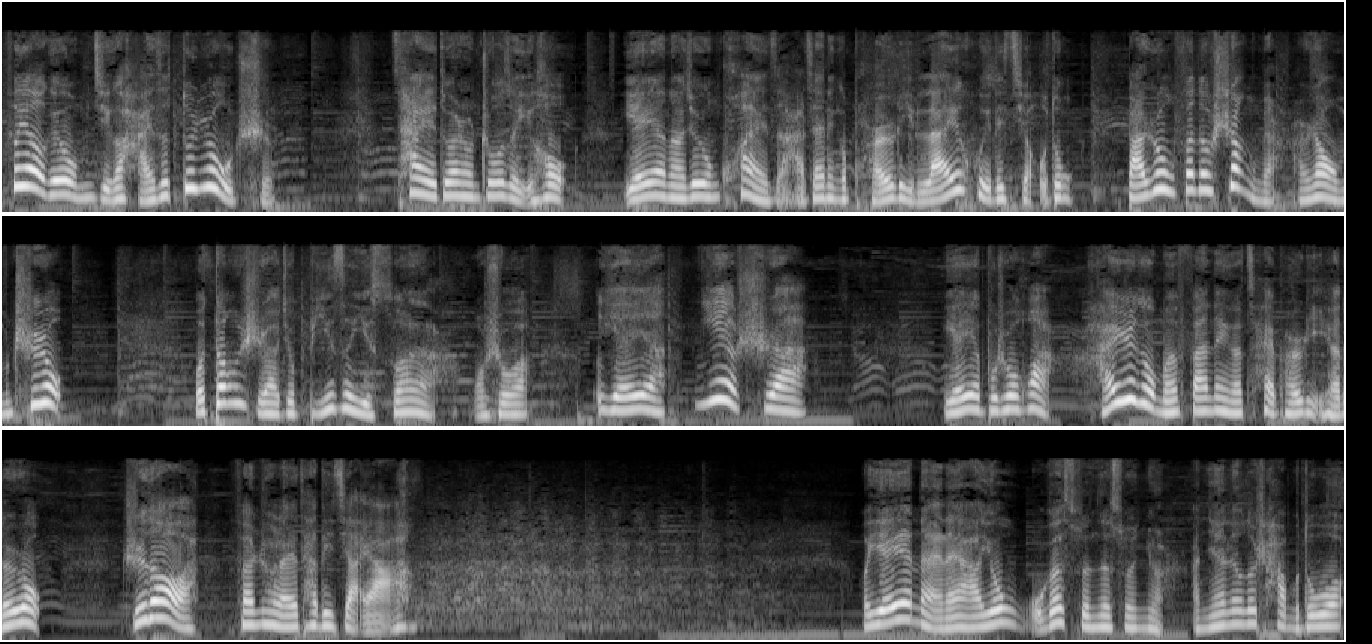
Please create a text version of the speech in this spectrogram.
非要给我们几个孩子炖肉吃。菜端上桌子以后，爷爷呢就用筷子啊在那个盆里来回的搅动，把肉翻到上面啊，让我们吃肉。我当时啊就鼻子一酸啊，我说：“爷爷你也吃啊？”爷爷不说话，还是给我们翻那个菜盆底下的肉，直到啊翻出来他的假牙。我爷爷奶奶啊有五个孙子孙女啊，年龄都差不多，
